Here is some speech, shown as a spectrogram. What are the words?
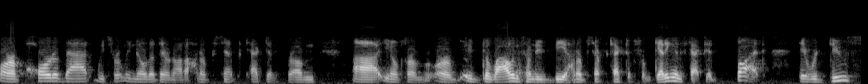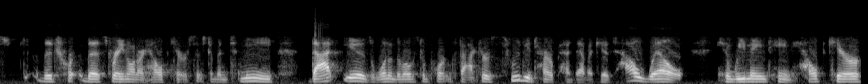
are a part of that. We certainly know that they're not 100% protective from, uh, you know, from or allowing somebody to be 100% protected from getting infected, but they reduce the, tr- the strain on our healthcare system. And to me, that is one of the most important factors through the entire pandemic is how well can we maintain healthcare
